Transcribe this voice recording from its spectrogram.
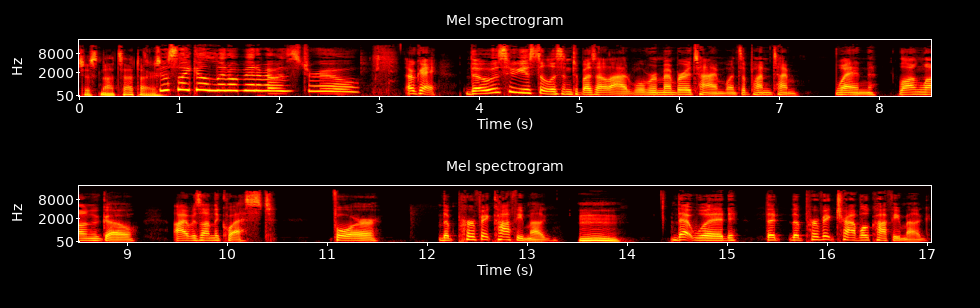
just not satire. Just like a little bit of it was true. Okay. Those who used to listen to Buzz Out Loud will remember a time, once upon a time, when long, long ago, I was on the quest for the perfect coffee mug Mm. that would, the, the perfect travel coffee mug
